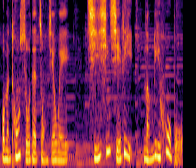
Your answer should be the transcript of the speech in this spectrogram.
我们通俗的总结为齐心协力，能力互补，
